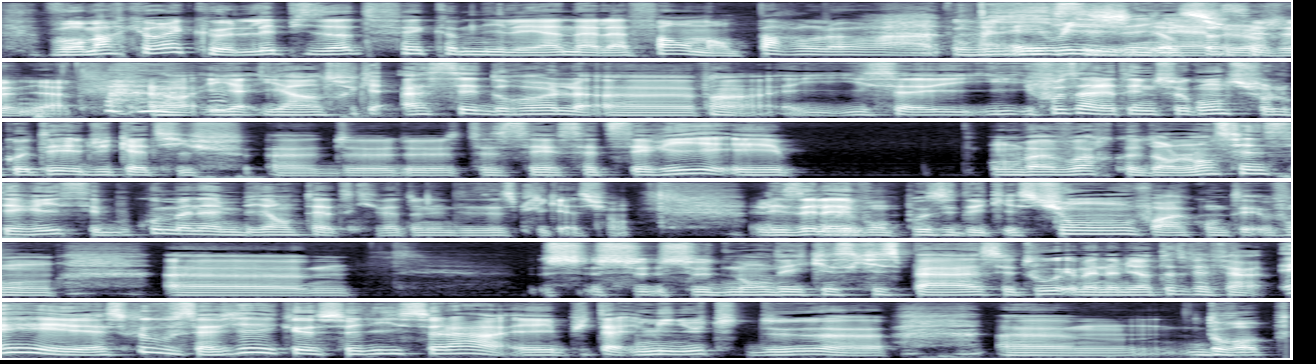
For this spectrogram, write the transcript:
Vous remarquerez que l'épisode fait comme Niléane à la fin, on en parlera après. Oui, oui, c'est bien génial. C'est génial. Alors, il y, a- il y a un truc assez drôle. euh, Enfin, il, faut s'arrêter une seconde sur le côté éducatif euh, de, de- de ce- cette série et on va voir que dans l'ancienne série, c'est beaucoup Madame Bien-Tête qui va donner des explications. Les élèves Oui. vont poser des questions, vont raconter, vont euh, se, demander qu'est-ce qui se passe et tout. Et Madame Bien-Tête va faire Hé, est-ce que vous saviez que ceci, cela? Et puis, tu as une minute de euh, euh, drop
